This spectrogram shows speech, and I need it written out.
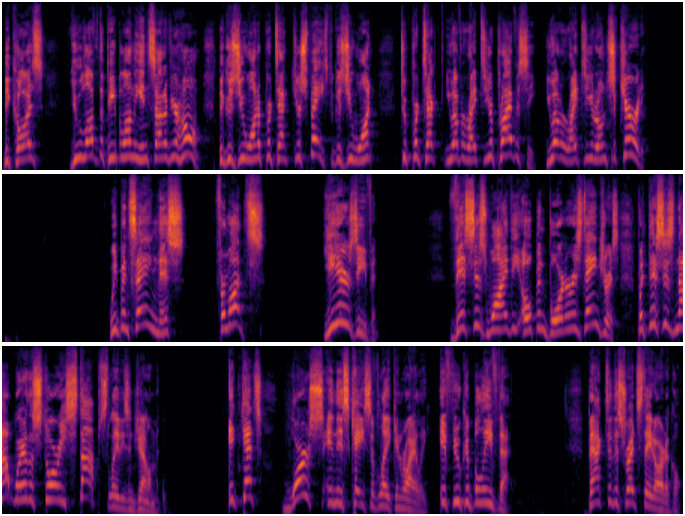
Because you love the people on the inside of your home because you want to protect your space, because you want to protect, you have a right to your privacy. You have a right to your own security. We've been saying this for months, years even. This is why the open border is dangerous. But this is not where the story stops, ladies and gentlemen. It gets worse in this case of Laken Riley, if you could believe that. Back to this Red State article,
